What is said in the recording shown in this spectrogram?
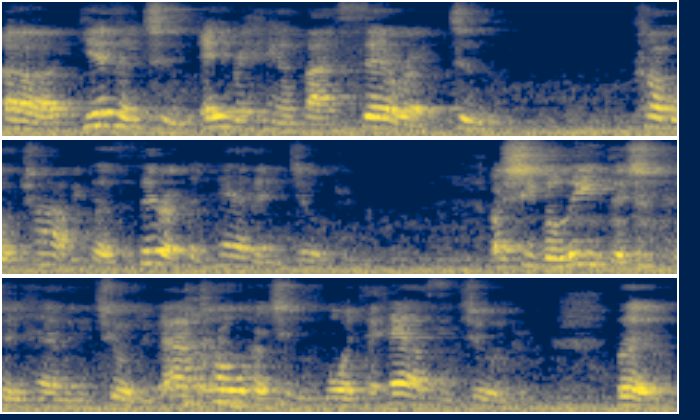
uh, given to Abraham by Sarah to come with child because Sarah couldn't have any children. Or she believed that she couldn't have any children. God told her she was going to have some children. But,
